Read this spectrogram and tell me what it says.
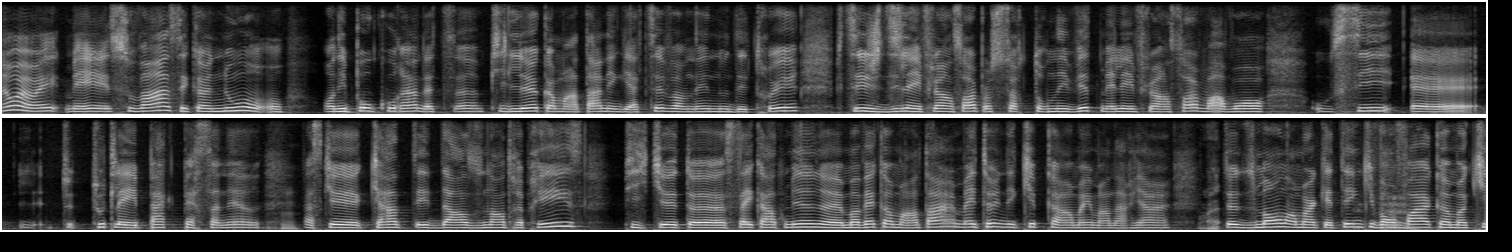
Oui, oui, mais souvent, c'est que nous, on, n'est pas au courant de ça. Puis le commentaire négatif va venir nous détruire. Puis tu sais, je dis l'influenceur peut se retourner vite, mais l'influenceur va avoir aussi euh, tout l'impact personnel. Hmm. Parce que quand tu es dans une entreprise, puis que tu as 50 000 euh, mauvais commentaires, mais tu as une équipe quand même en arrière. Tu as du monde en marketing qui vont faire comme OK,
